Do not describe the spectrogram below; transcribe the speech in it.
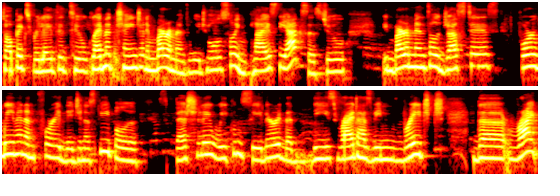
topics related to climate change and environment, which also implies the access to environmental justice for women and for indigenous people. Especially, we consider that this right has been breached, the right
